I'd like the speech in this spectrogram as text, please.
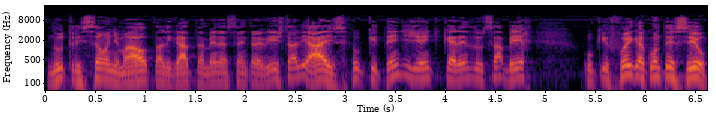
nutrição animal, está ligado também nessa entrevista. Aliás, o que tem de gente querendo saber o que foi que aconteceu,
